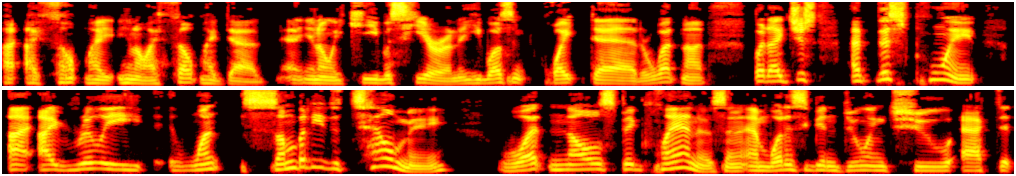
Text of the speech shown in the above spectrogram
I, I felt my, you know, I felt my dad. Eh, you know, he, he was here and he wasn't quite dead or whatnot. But I just, at this point, I, I really want somebody to tell me what Knull's big plan is and, and what has he been doing to act it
